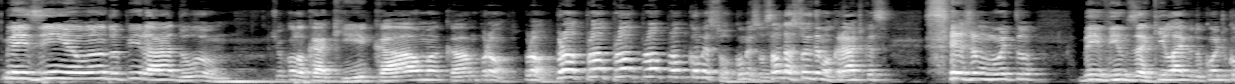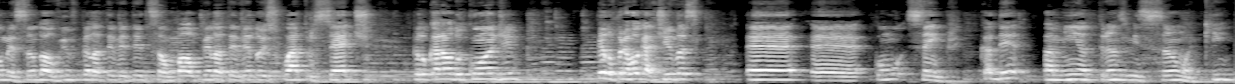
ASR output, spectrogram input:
Benzinho, eu ando pirado. Deixa eu colocar aqui, calma, calma, pronto, pronto, pronto, pronto, pronto, pronto, pronto, começou, começou. Saudações democráticas, sejam muito bem-vindos aqui, live do Conde começando ao vivo pela TVT de São Paulo, pela TV 247, pelo canal do Conde, pelo Prerrogativas, é, é, como sempre. Cadê a minha transmissão aqui?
